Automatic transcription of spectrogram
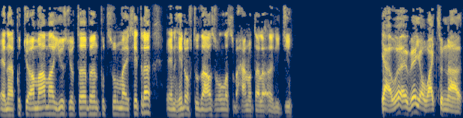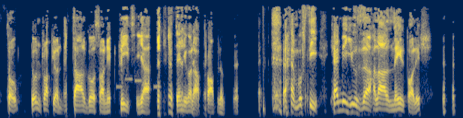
and uh, put your amama, use your turban, put surma, etc., and head off to the house of Allah subhanahu wa ta'ala early. G. Yeah, wear, wear your white sunnah thawb. Don't drop your dal goes on it, please. Yeah, then you got a problem. Mufti, can we use uh, halal nail polish?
